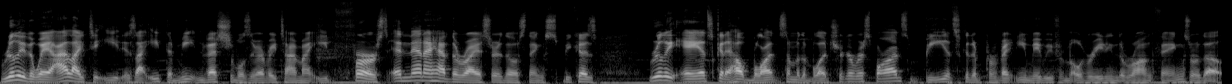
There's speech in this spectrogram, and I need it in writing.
really the way I like to eat is I eat the meat and vegetables of every time I eat first, and then I have the rice or those things because really a it's going to help blunt some of the blood sugar response. B it's going to prevent you maybe from overeating the wrong things or the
